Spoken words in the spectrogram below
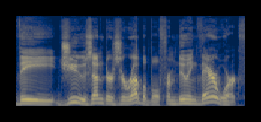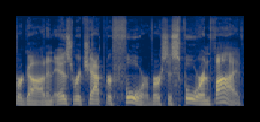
the Jews under Zerubbabel from doing their work for God in Ezra chapter 4, verses 4 and 5.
